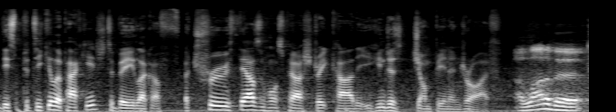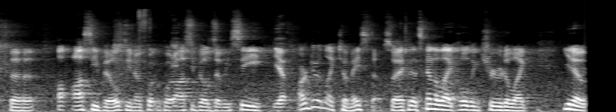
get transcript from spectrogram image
this particular package, to be like a, a true 1000 horsepower street car that you can just jump in and drive. A lot of the the Aussie builds, you know, quote unquote Aussie builds that we see, Yep. aren't doing like Tomei stuff. So that's kind of like holding true to like you know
